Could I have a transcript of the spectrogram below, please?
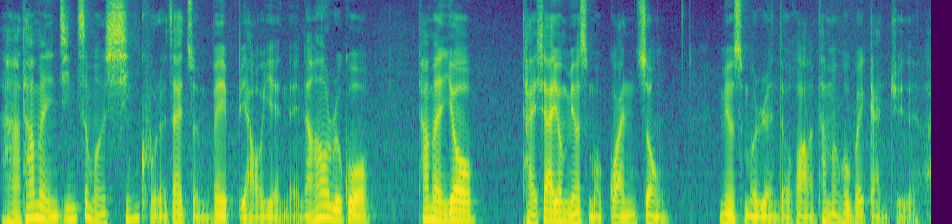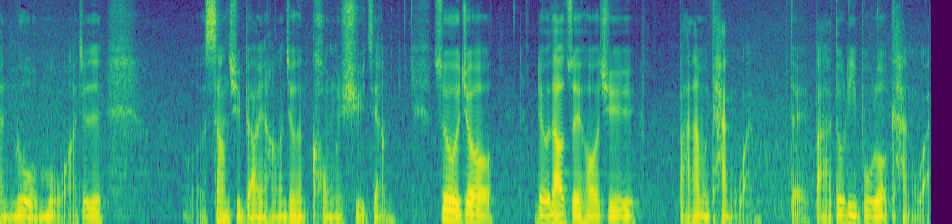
啊，他们已经这么辛苦了，在准备表演呢。然后，如果他们又台下又没有什么观众，没有什么人的话，他们会不会感觉很落寞啊？就是上去表演好像就很空虚这样。所以我就留到最后去把他们看完，对，把独立部落看完，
